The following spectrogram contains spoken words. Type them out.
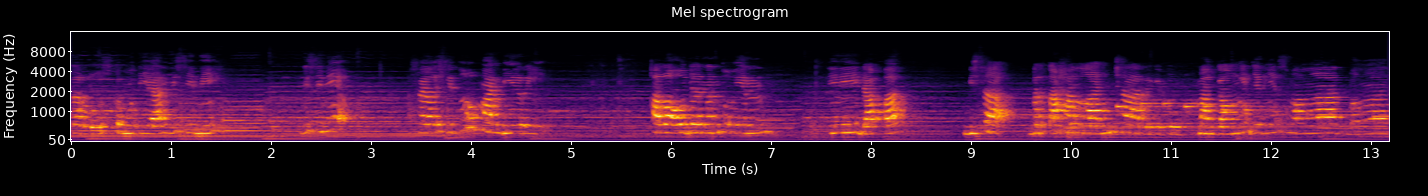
terus kemudian di sini di sini Felis itu mandiri. Kalau udah nentuin ini dapat bisa bertahan lancar gitu. Magangnya jadinya semangat banget.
